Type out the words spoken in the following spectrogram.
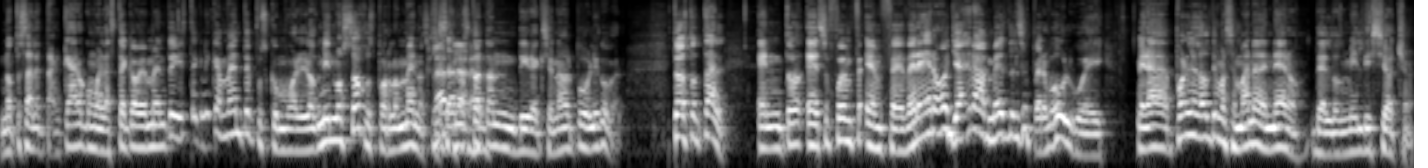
no te sale tan caro como el Azteca, obviamente. Y es técnicamente, pues, como los mismos ojos, por lo menos. Claro, Quizá no está tan direccionado al público, pero... Entonces, total. Ento- eso fue en, fe- en febrero. Ya era mes del Super Bowl, güey. Era... Ponle la última semana de enero del 2018.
